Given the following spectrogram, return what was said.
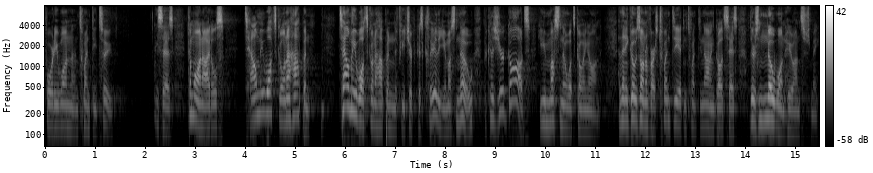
41 and 22. He says, Come on, idols, tell me what's going to happen. Tell me what's going to happen in the future because clearly you must know because you're gods. You must know what's going on. And then he goes on in verse 28 and 29, and God says, There's no one who answers me,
